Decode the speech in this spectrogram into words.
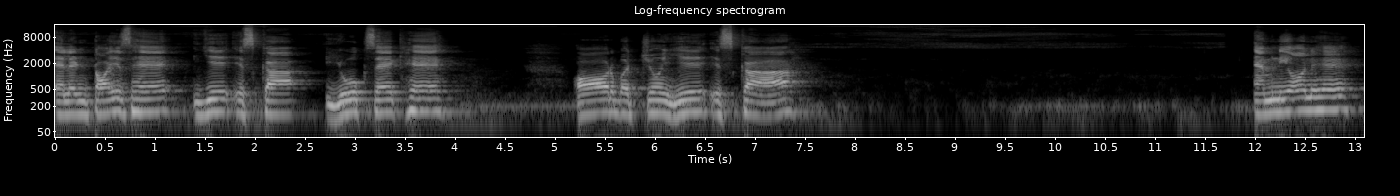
एलेंटॉइस है, ये इसका योक सैक है। और बच्चों, ये इसका एमनियन है।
